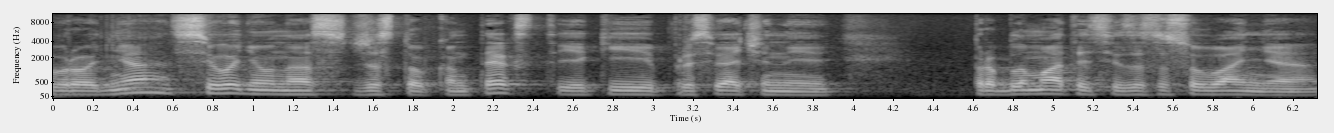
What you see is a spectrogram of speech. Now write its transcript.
Доброго дня. Сьогодні у нас жесток контекст, який присвячений проблематиці застосування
